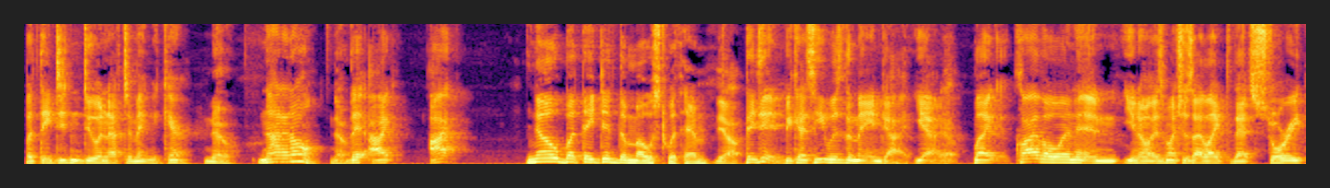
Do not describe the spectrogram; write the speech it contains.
but they didn't do enough to make me care. No, Not at all. No. They I I No, but they did the most with him. yeah, They did because he was the main guy. Yeah. Yeah. Like Clive Owen and you know as much as I liked that story,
